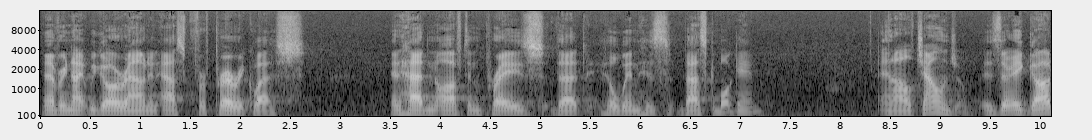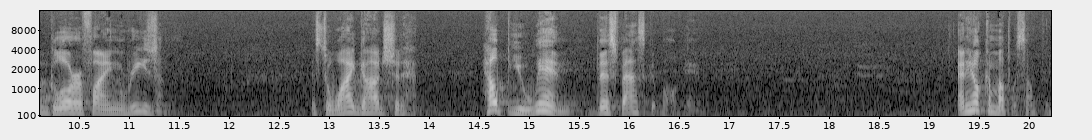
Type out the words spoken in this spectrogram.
And every night we go around and ask for prayer requests. And Haddon often prays that he'll win his basketball game. And I'll challenge him Is there a God glorifying reason as to why God should help you win this basketball game? And he'll come up with something.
